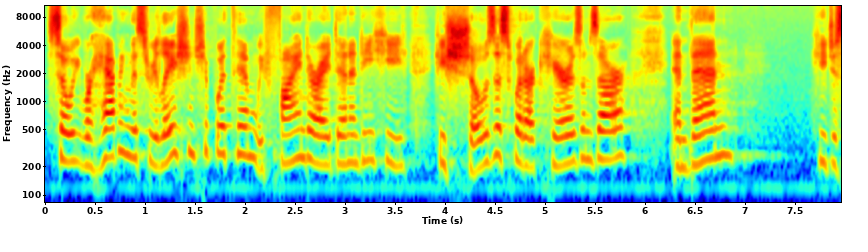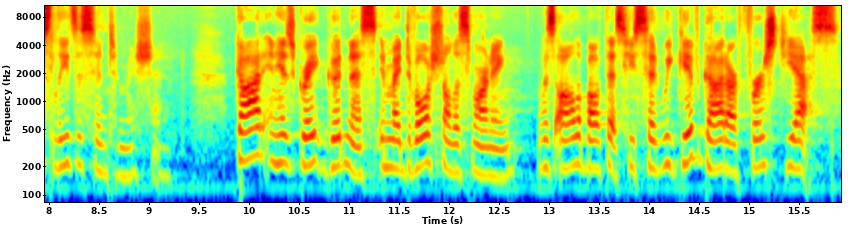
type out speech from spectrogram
So we're having this relationship with Him. We find our identity. He, he shows us what our charisms are. And then He just leads us into mission. God, in His great goodness, in my devotional this morning, was all about this. He said, We give God our first yes.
